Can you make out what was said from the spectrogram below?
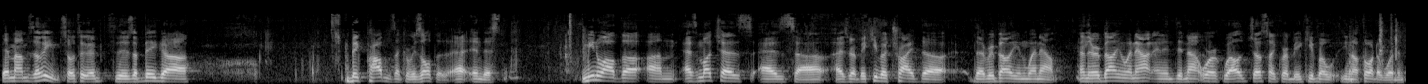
they're mamzarim. So a, there's a big, uh, big problems like a result uh, in this. Meanwhile, the, um, as much as as uh, as Rabbi Akiva tried, the the rebellion went out, and the rebellion went out, and it did not work well, just like Rabbi Akiva, you know, thought it wouldn't.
